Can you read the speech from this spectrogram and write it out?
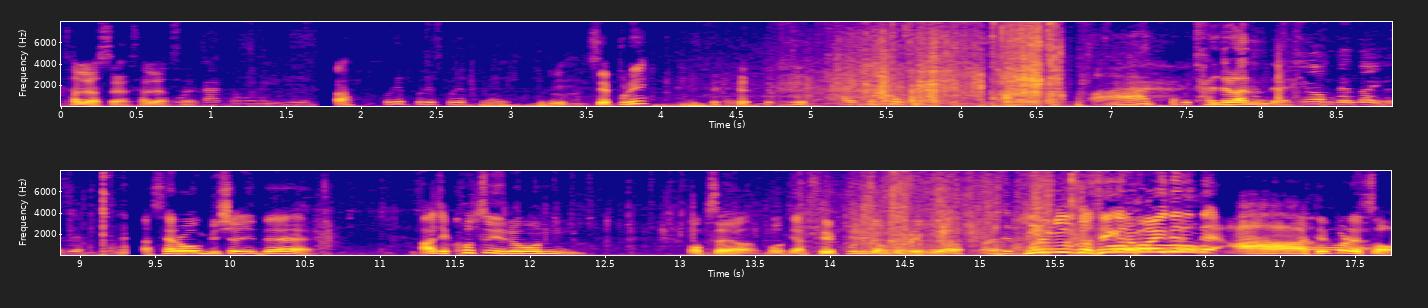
살렸어요, 살렸어요. 뿌리 뿌리 뿌리 뿌리 우리 세 뿌리? 아 잘 들어갔는데 하면 된다, 이거지. 아, 새로운 미션인데 아직 코스 이름은 없어요. 뭐 그냥 세 뿌리 정도 되고요. 붉은 거 세개 넘어가야 되는데 아 될 뻔했어.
